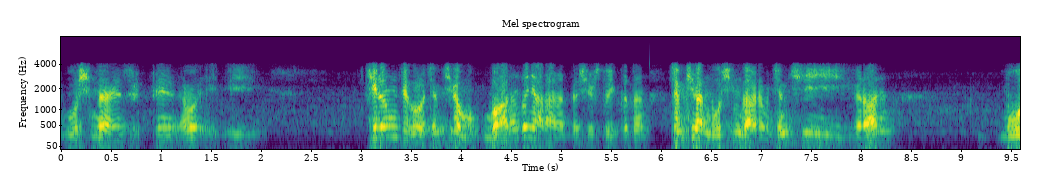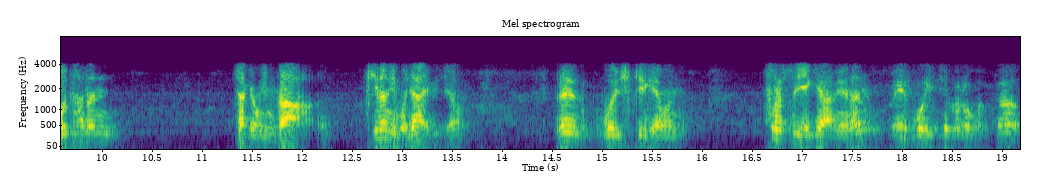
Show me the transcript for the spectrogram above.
무엇인가 했을 때 아마 이, 이 기능적으로 정치가 뭐, 뭐 하는 거냐라는 뜻일 수도 있거든. 정치란 무엇인가 그러면 정치란 무엇 하는 작용인가 기능이 뭐냐 이거죠. 뭐 쉽게 얘기하면 플러스 얘기하면은 외부의 적으로부터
